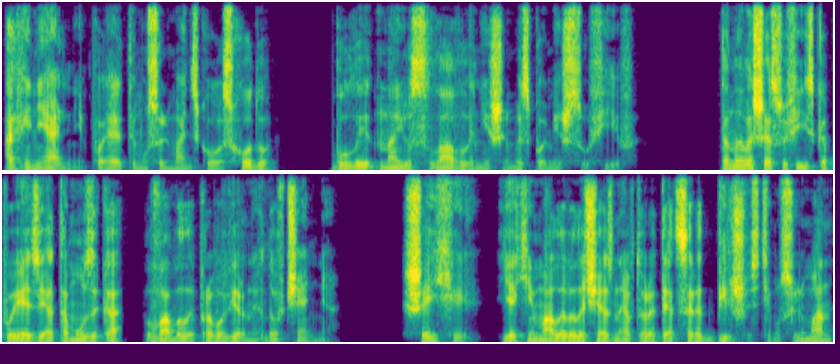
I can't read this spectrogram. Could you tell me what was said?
а геніальні поети мусульманського сходу були найуславленішими з поміж суфіїв. Та не лише суфійська поезія та музика вабили правовірних до вчення. Шейхи, які мали величезний авторитет серед більшості мусульман,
